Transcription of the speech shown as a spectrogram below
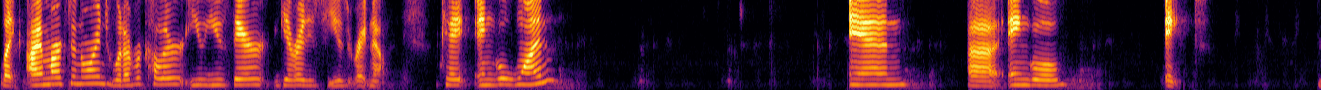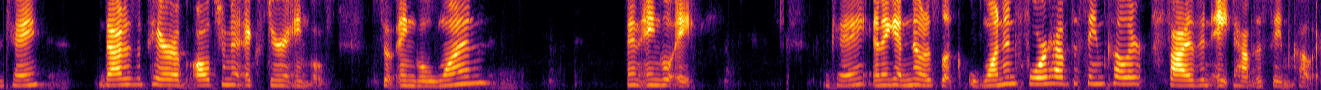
like I marked in orange, whatever color you use there, get ready to use it right now. Okay, angle 1 and uh, angle 8. Okay, that is a pair of alternate exterior angles. So angle 1 and angle 8. Okay, and again, notice, look, 1 and 4 have the same color, 5 and 8 have the same color.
